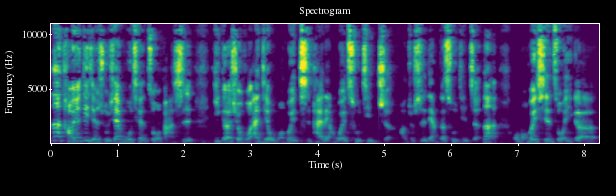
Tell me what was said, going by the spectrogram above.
那桃园地检署现在目前做法是一个修复案件，我们会指派两位促进者啊，就是两个促进者。那我们会先做一个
